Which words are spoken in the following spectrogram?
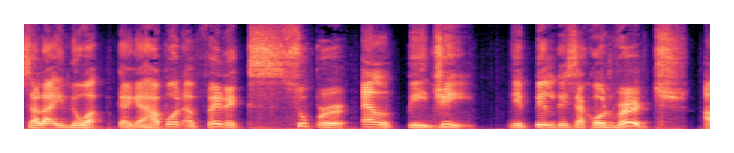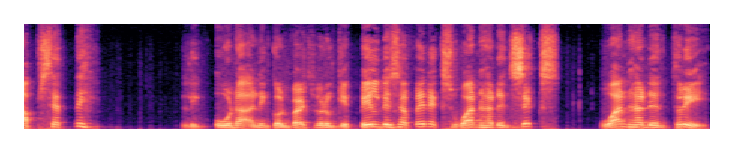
Sa laing duwa, kay gahapon ang Phoenix Super LPG ni pildi sa Converge. Upset ni. Liguna aning Converge pero gipildi sa Phoenix 106 103.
